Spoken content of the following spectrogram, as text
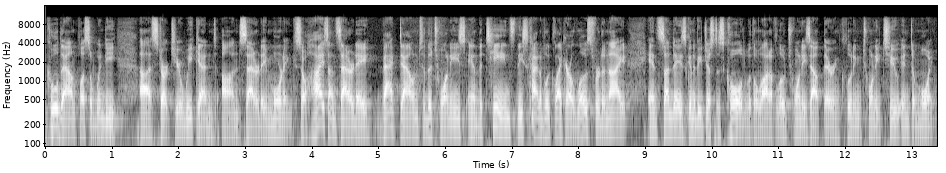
cool down plus a windy uh, start to your weekend on Saturday morning. So highs on Saturday back down to the 20s and the teens. These kind of look like our lows for tonight, and Sunday is going to be just as cold with a lot of low 20s out there, including 22 in Des Moines.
